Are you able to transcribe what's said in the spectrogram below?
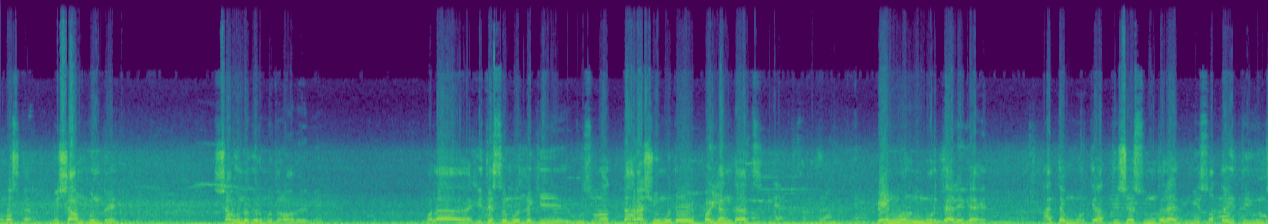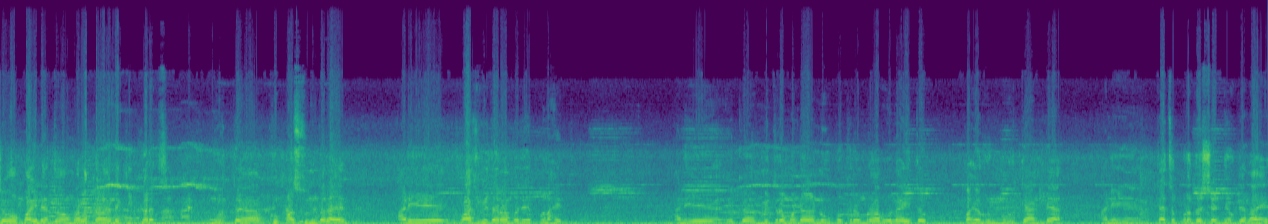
नमस्कार मी श्याम कुंडरे शाहूनगरमधून आलो आहे मी. मला इथे समजलं की उस्मानाबाद धाराशिवमध्ये पहिल्यांदाच पेनवरून मूर्त्या आलेल्या आहेत. आणि त्या मूर्त्या अतिशय सुंदर आहेत. मी स्वतः इथे येऊन जेव्हा पाहिल्या तेव्हा मला कळालं की खरंच मूर्त्या खूपच सुंदर आहेत आणि वाजवी दरामध्ये पण आहेत. आणि एक मित्रमंडळानं उपक्रम राबवला इथं बाहेरून मूर्त्या आणल्या आणि त्याचं प्रदर्शन ठेवलेलं आहे.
